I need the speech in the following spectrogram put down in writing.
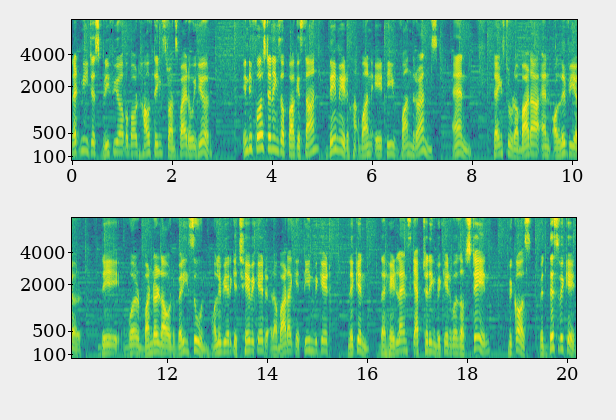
Let me just brief you up about how things transpired over here. In the first innings of Pakistan, they made 181 runs, and thanks to Rabada and Olivier, they were bundled out very soon. Olivier के 6 wicket, रबाडा के 3 wicket, लेकिन the headlines capturing wicket was of Steyn because with this wicket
